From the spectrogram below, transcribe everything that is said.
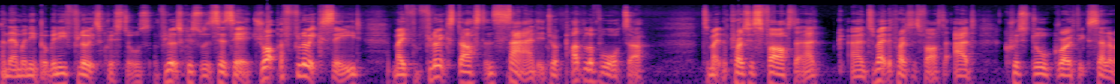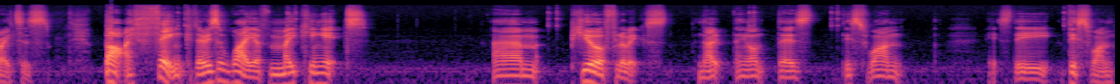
And then we need, but we need fluix crystals. And fluix crystals, it says here, drop a fluix seed made from fluix dust and sand into a puddle of water to make the process faster. And, add, and to make the process faster, add crystal growth accelerators. But I think there is a way of making it um, pure fluix. No, hang on. There's this one. It's the this one.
